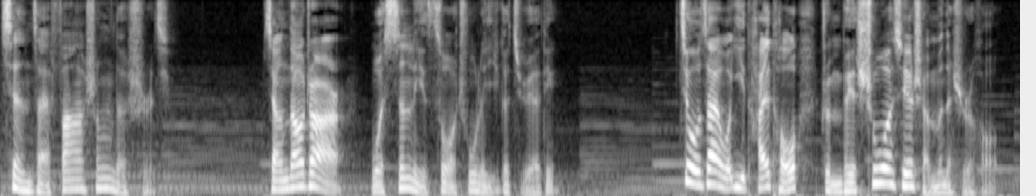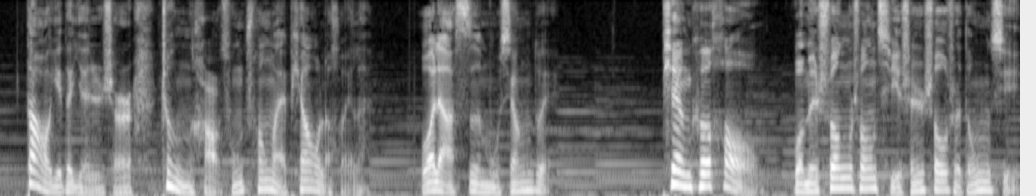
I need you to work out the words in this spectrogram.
现在发生的事情。想到这儿，我心里做出了一个决定。就在我一抬头准备说些什么的时候，道爷的眼神正好从窗外飘了回来，我俩四目相对。片刻后，我们双双起身收拾东西，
